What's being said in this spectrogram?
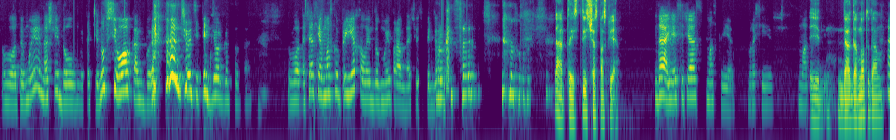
Вот, и мы нашли дом. Мы такие, ну все, как бы, что теперь дергаться-то? Вот, а сейчас я в Москву приехала и думаю, и правда, а что теперь дергаться? А, то есть ты сейчас в Москве? Да, я сейчас в Москве, в России. И да, давно ты там?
